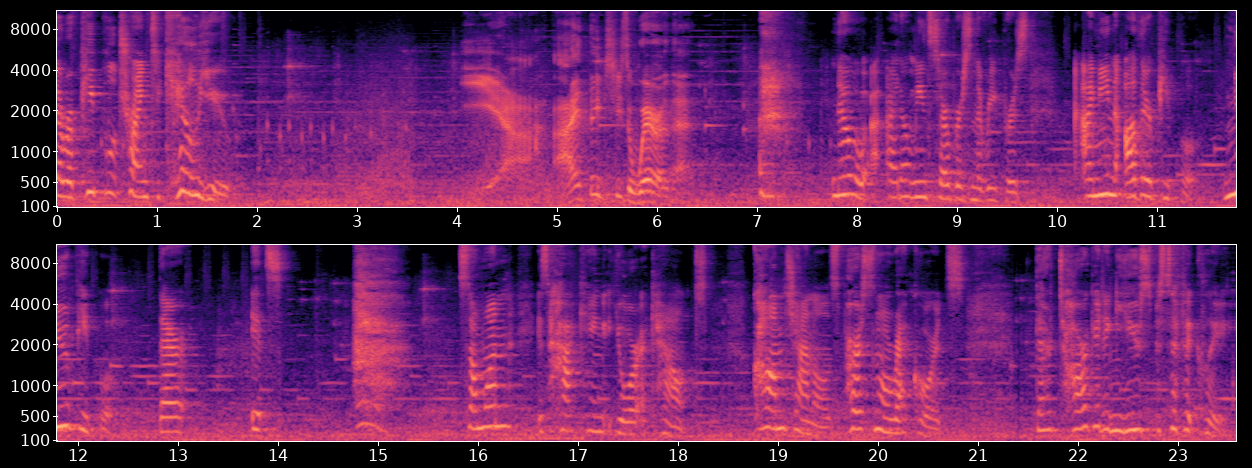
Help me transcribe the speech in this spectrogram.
There are people trying to kill you. Yeah, I think she's aware of that. No, I- don't mean Cerberus and the Reapers. I mean other people. New people. They're. It's. Someone is hacking your account. Com channels, personal records. They're targeting you specifically.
